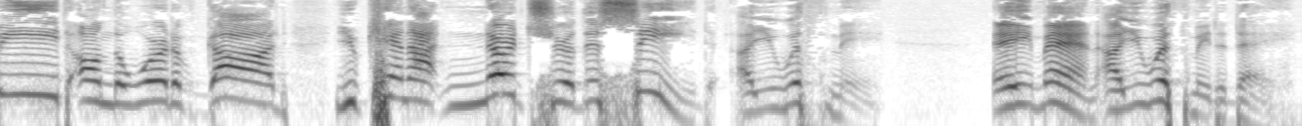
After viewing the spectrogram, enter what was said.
feed on the Word of God, you cannot nurture this seed. Are you with me? Amen. Are you with me today?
